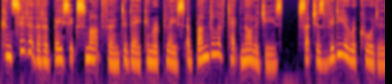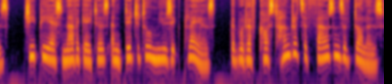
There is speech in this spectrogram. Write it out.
Consider that a basic smartphone today can replace a bundle of technologies, such as video recorders, GPS navigators, and digital music players, that would have cost hundreds of thousands of dollars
